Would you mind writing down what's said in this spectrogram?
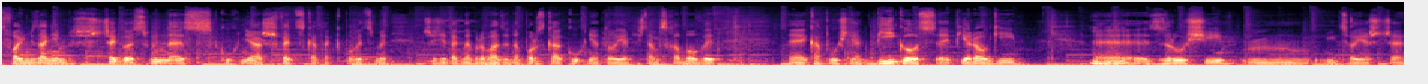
twoim zdaniem, z czego słynna jest kuchnia szwedzka, tak powiedzmy, że się tak naprowadzę, no polska kuchnia to jakiś tam schabowy e, kapuśniak, bigos, e, pierogi e, z Rusi mm, i co jeszcze?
